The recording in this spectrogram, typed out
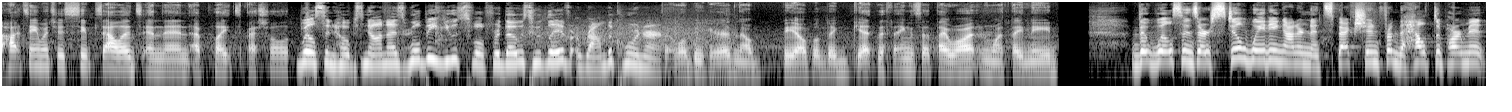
Hot sandwiches, soup salads, and then a plate special. Wilson hopes Nana's will be useful for those who live around the corner. So we'll be here and they'll be able to get the things that they want and what they need. The Wilsons are still waiting on an inspection from the health department,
